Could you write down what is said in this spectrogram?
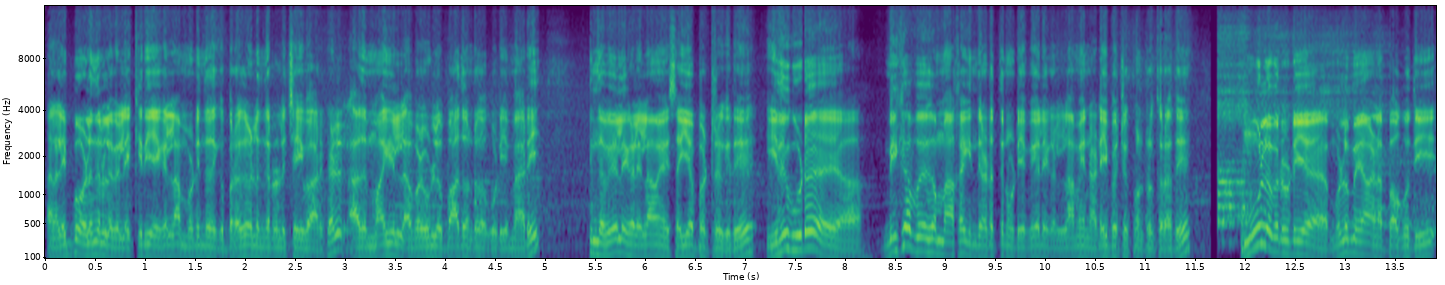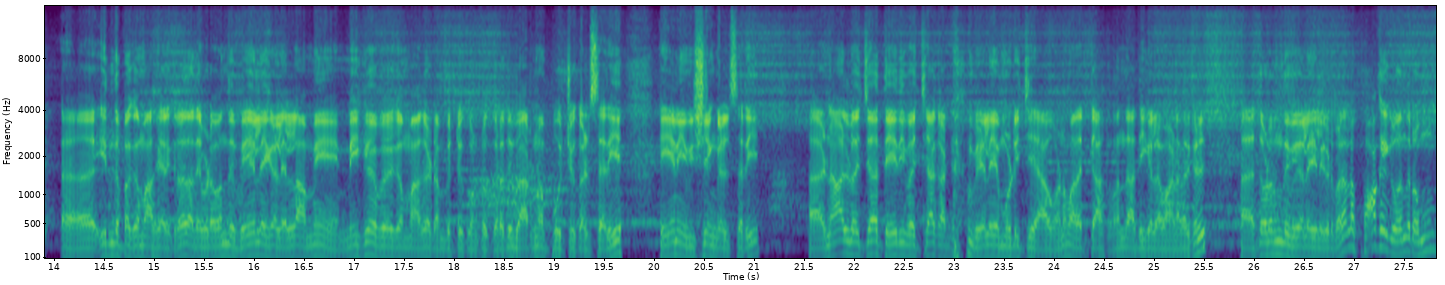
அதனால் இப்போ எழுந்தருள வேலை கிரியைகள்லாம் முடிந்ததுக்கு பிறகு எழுந்தருள் செய்வார்கள். அது மயில் அவள் உள்ள பாதம் இருக்கக்கூடிய மாதிரி. இந்த வேலைகள் எல்லாமே செய்யப்பட்டிருக்குது. இது கூட மிக வேகமாக இந்த இடத்தினுடைய வேலைகள் எல்லாமே நடைபெற்று கொண்டிருக்கிறது. மூலவருடைய முழுமையான பகுதி இந்த பக்கமாக இருக்கிறது. அதை விட வந்து வேலைகள் எல்லாமே மிக வேகமாக இடம்பெற்று கொண்டிருக்கிறது. வர்ணப்பூச்சுகள் சரி ஏனைய விஷயங்கள் சரி. நாள் வச்சா தேதி வச்சா கட்ட வேலையை முடிச்சே ஆகணும். அதற்காக வந்து அதிகளவானவர்கள் தொடர்ந்து வேலையில் ஈடுபடுறாங்க பார்க்க வந்து ரொம்ப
